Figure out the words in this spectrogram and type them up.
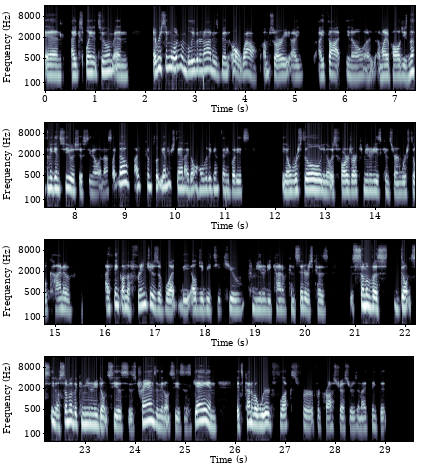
and I explain it to them, and every single one of them, believe it or not, has been, oh wow, I'm sorry, I I thought, you know, uh, my apologies, nothing against you. It's just, you know, and I was like, no, I completely understand. I don't hold it against anybody. It's, you know, we're still, you know, as far as our community is concerned, we're still kind of, I think, on the fringes of what the LGBTQ community kind of considers because some of us don't, you know, some of the community don't see us as trans and they don't see us as gay. And it's kind of a weird flux for, for cross dressers. And I think that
